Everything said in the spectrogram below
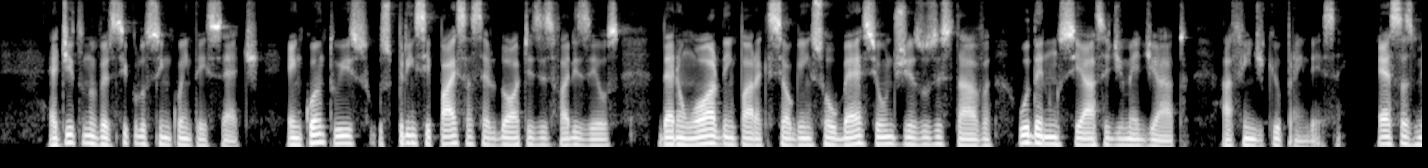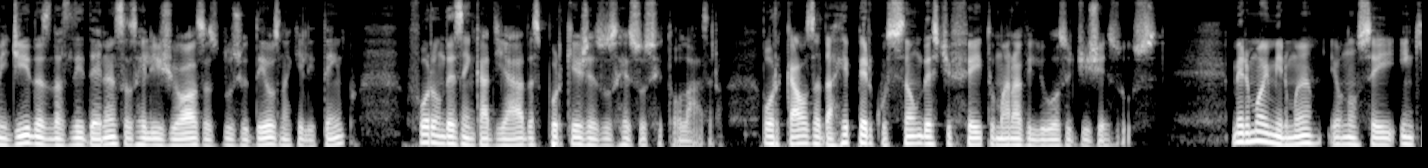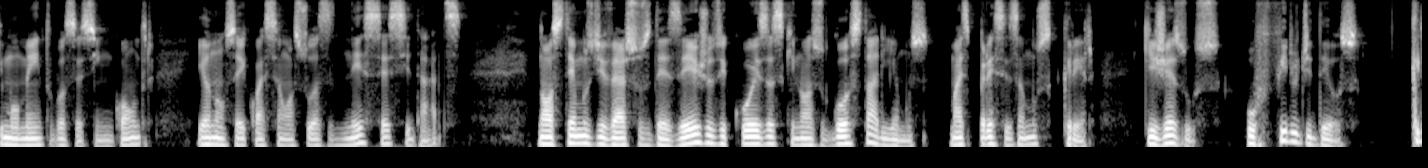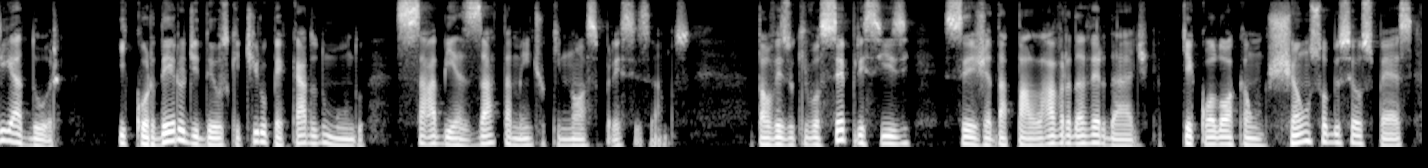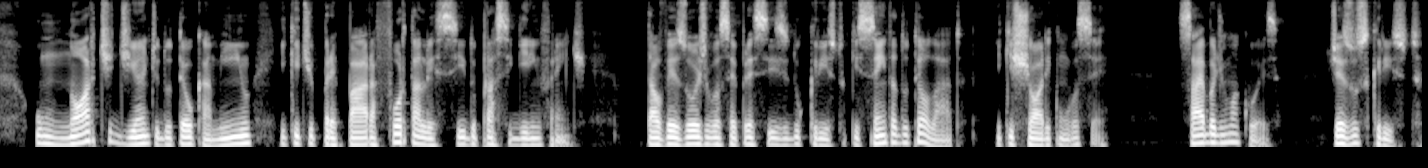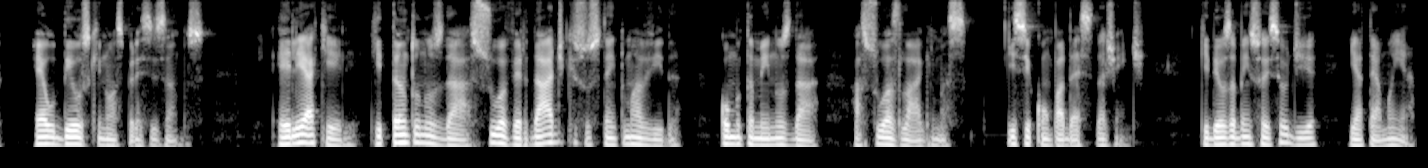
É dito no versículo 57. Enquanto isso, os principais sacerdotes e fariseus deram ordem para que, se alguém soubesse onde Jesus estava, o denunciasse de imediato, a fim de que o prendessem. Essas medidas das lideranças religiosas dos judeus naquele tempo foram desencadeadas porque Jesus ressuscitou Lázaro, por causa da repercussão deste feito maravilhoso de Jesus. Meu irmão e minha irmã, eu não sei em que momento você se encontra, eu não sei quais são as suas necessidades. Nós temos diversos desejos e coisas que nós gostaríamos, mas precisamos crer que Jesus, o Filho de Deus, Criador e Cordeiro de Deus que tira o pecado do mundo, sabe exatamente o que nós precisamos. Talvez o que você precise seja da palavra da verdade que coloca um chão sob os seus pés, um norte diante do teu caminho e que te prepara fortalecido para seguir em frente. Talvez hoje você precise do Cristo que senta do teu lado e que chore com você. Saiba de uma coisa: Jesus Cristo é o Deus que nós precisamos. Ele é aquele que tanto nos dá a sua verdade que sustenta uma vida, como também nos dá as suas lágrimas e se compadece da gente. Que Deus abençoe seu dia e até amanhã.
